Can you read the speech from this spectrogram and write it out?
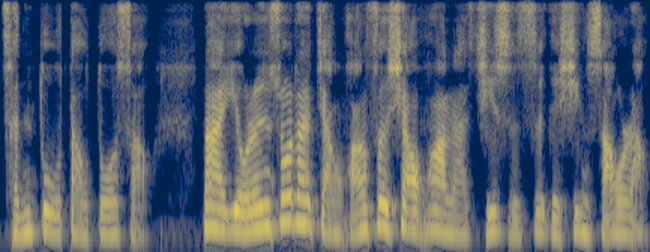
程度到多少。那有人说呢，讲黄色笑话呢，其实是个性骚扰。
